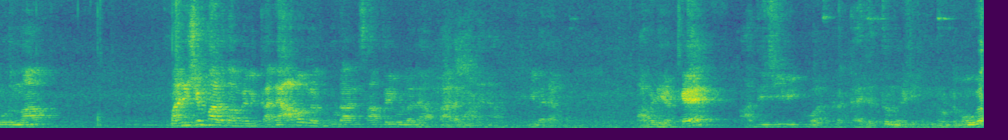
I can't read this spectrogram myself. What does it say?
കൂടുന്ന മനുഷ്യന്മാർ തമ്മിൽ കലാപങ്ങൾ കൂടാൻ സാധ്യതയുള്ള കാലമാണ് ഇനി വരാൻ അവിടെയൊക്കെ അതിജീവിക്കുവാനുള്ള കരുത്ത് നേടി മുന്നോട്ട് പോവുക.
